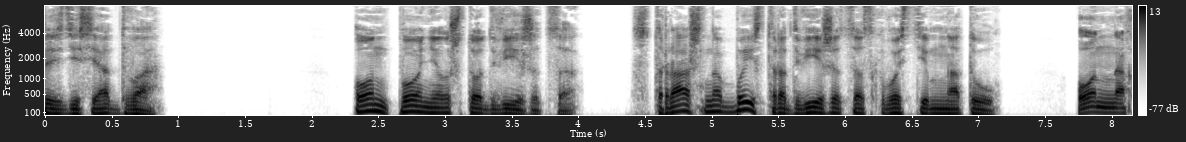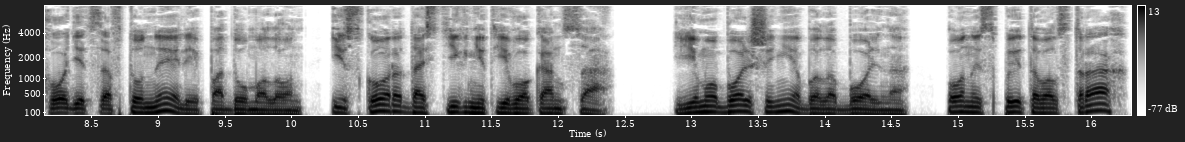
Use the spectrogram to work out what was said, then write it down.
62. Он понял, что движется. Страшно быстро движется сквозь темноту. Он находится в туннеле, подумал он, и скоро достигнет его конца. Ему больше не было больно. Он испытывал страх,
